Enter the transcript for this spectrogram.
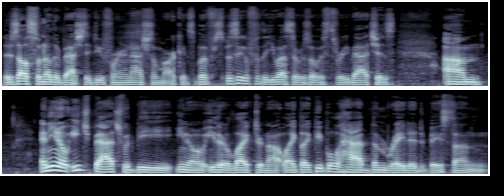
there's also another batch they do for international markets. But specifically for the U.S., there was always three batches. Um, and you know each batch would be you know either liked or not liked like people had them rated based on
